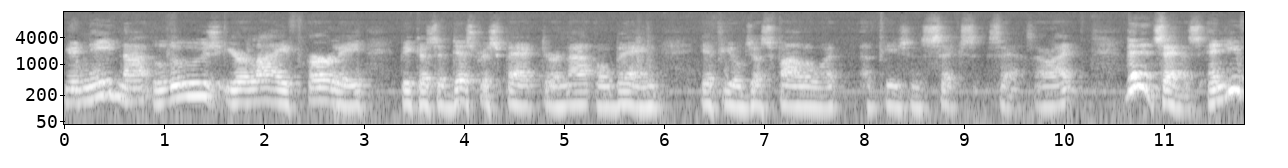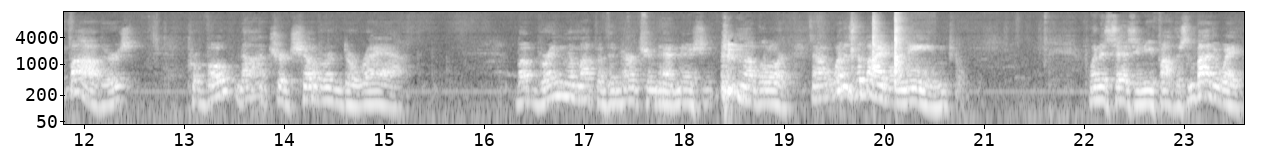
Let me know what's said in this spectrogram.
you need not lose your life early because of disrespect or not obeying if you'll just follow what Ephesians 6 says. All right? Then it says, And ye fathers, provoke not your children to wrath, but bring them up in the nurture and admonition of the Lord. Now, what does the Bible mean when it says, And ye fathers? And by the way,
